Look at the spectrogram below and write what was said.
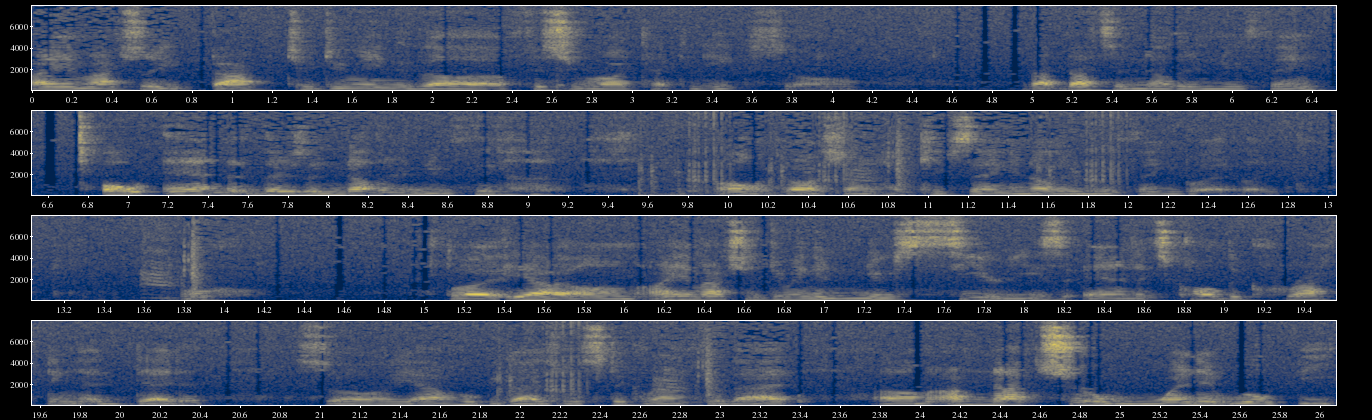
I am actually back to doing the fishing rod technique, so that that's another new thing. Oh, and there's another new thing. oh my gosh, I, I, keep saying another new thing, but like, but yeah, um, I am actually doing a new series, and it's called the Crafting a Dead. So yeah, I hope you guys will stick around for that. Um, I'm not sure when it will be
